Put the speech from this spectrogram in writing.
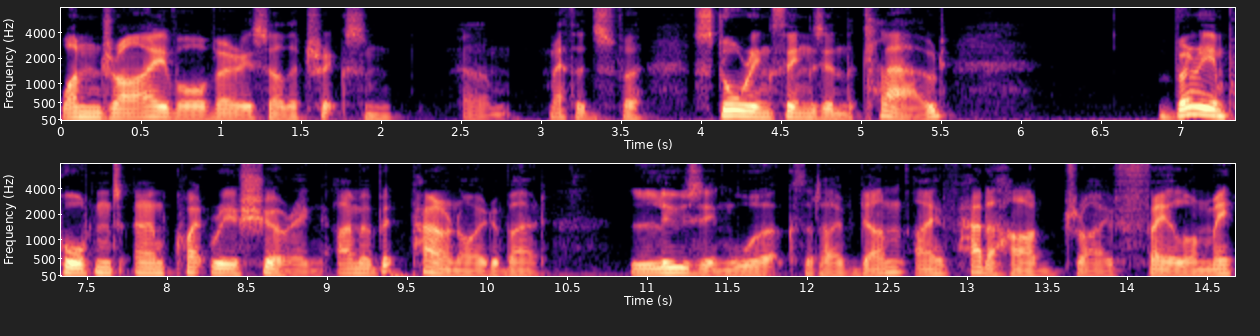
OneDrive or various other tricks and um, methods for storing things in the cloud. Very important and quite reassuring. I'm a bit paranoid about losing work that I've done. I've had a hard drive fail on me.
